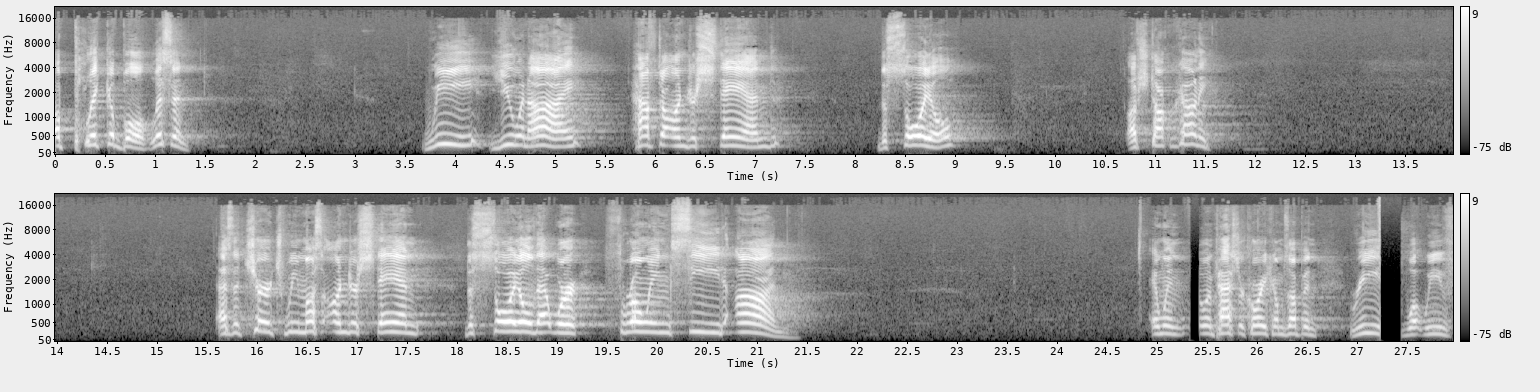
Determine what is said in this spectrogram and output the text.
applicable. Listen, we, you and I, have to understand the soil of Chautauqua County. As a church, we must understand the soil that we're throwing seed on. And when, when Pastor Corey comes up and reads what we've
